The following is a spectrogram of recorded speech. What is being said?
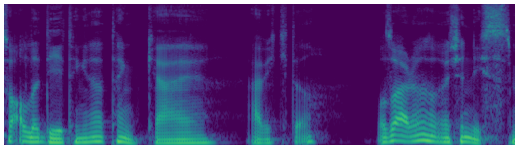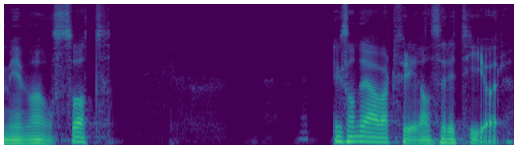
Så alle de tingene tenker jeg er viktige. Da. Og så er det en sånn kynisme i meg også at sant, Jeg har vært frilanser i ti år,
